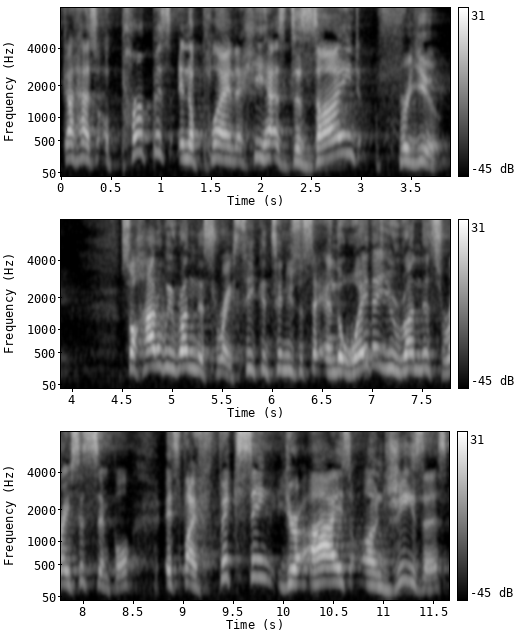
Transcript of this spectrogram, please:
God has a purpose and a plan that He has designed for you. So, how do we run this race? He continues to say, and the way that you run this race is simple it's by fixing your eyes on Jesus,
